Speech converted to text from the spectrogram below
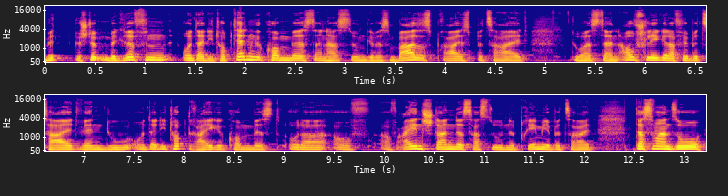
mit bestimmten Begriffen unter die Top 10 gekommen bist, dann hast du einen gewissen Basispreis bezahlt. Du hast dann Aufschläge dafür bezahlt, wenn du unter die Top 3 gekommen bist oder auf, auf einen standest, hast du eine Prämie bezahlt. Das waren so,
